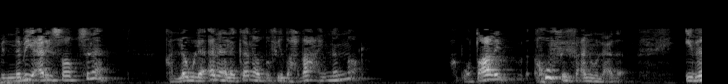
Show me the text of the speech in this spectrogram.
بالنبي عليه الصلاة والسلام. قال لولا أنا لكان في ضحضاح من النار. أبو طالب خفف عنه العذاب. إذا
